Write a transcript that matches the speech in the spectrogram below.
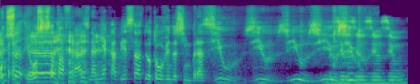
ouço, eu ouço essa tua frase, na minha cabeça eu tô ouvindo assim, Brasil, Zil, Zil, Zil, Zil. Zil, zil, zil.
